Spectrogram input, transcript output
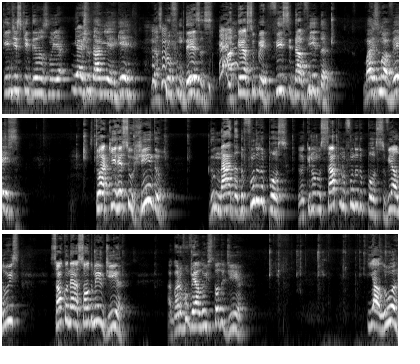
Quem disse que Deus não ia me ajudar a me erguer das profundezas até a superfície da vida? Mais uma vez, estou aqui ressurgindo do nada, do fundo do poço. Eu aqui no sapo no fundo do poço. Vi a luz só quando era sol do meio-dia. Agora eu vou ver a luz todo dia. E a lua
